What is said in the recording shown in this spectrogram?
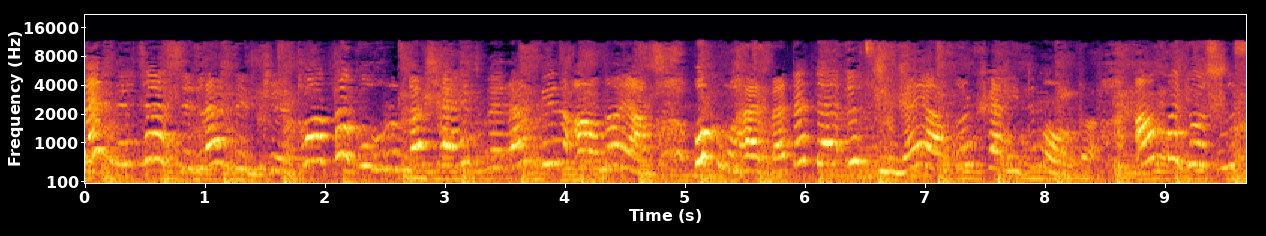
Ben neçə əsrlərdir ki, torpaq uğrunda şəhid verən bir anayam. Bu müharibədə də 3 minə yaxın şəhidim oldu. Amma gözünüz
